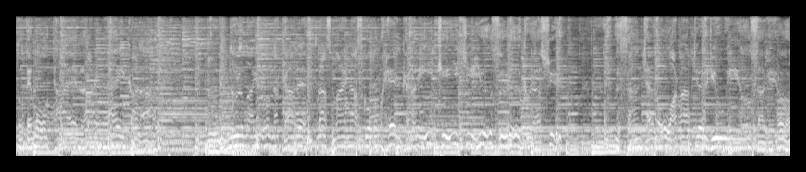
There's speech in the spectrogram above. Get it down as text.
とても耐えられないから。ぬるま湯の中でプラスマイナス5度の変化に一喜一憂する暮らし。サンタが笑って順位を下げよう。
